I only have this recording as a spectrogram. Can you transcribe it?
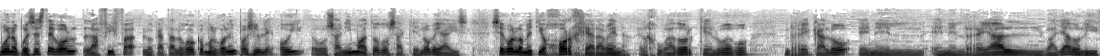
Bueno, pues este gol la FIFA lo catalogó como el gol imposible. Hoy os animo a todos a que lo veáis. Ese gol lo metió Jorge Aravena, el jugador que luego recaló en el, en el Real Valladolid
